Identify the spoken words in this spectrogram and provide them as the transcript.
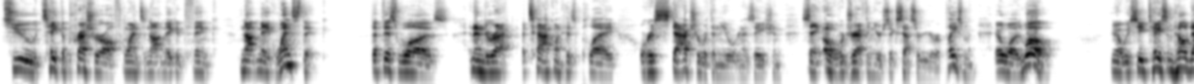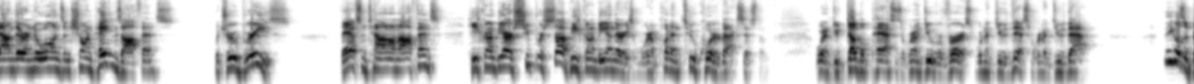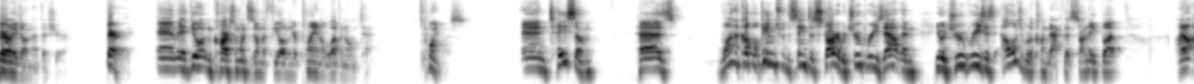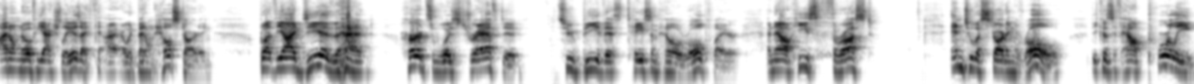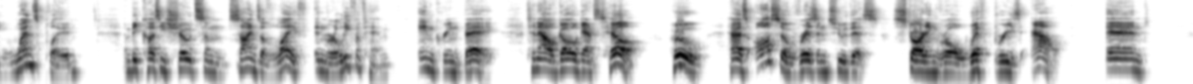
to take the pressure off Wentz and not make it think, not make Wentz think that this was an indirect attack on his play or his stature within the organization, saying, "Oh, we're drafting your successor, your replacement." It was, "Whoa, you know, we see Taysom Hill down there in New Orleans and Sean Payton's offense with Drew Brees. They have some talent on offense. He's going to be our super sub. He's going to be in there. He's, we're going to put in two quarterback system. We're going to do double passes. We're going to do reverse. We're going to do this. We're going to do that. The Eagles have barely done that this year. Barely. And they do it when Carson Wentz is on the field and you're playing 11 on 10. It's pointless. And Taysom has won a couple games for the Saints as starter with Drew Brees out. And, you know, Drew Brees is eligible to come back this Sunday, but I don't I don't know if he actually is. I think I would bet on Hill starting. But the idea that Hurts was drafted to be this Taysom Hill role player, and now he's thrust into a starting role because of how poorly Wentz played, and because he showed some signs of life in relief of him in Green Bay, to now go against Hill, who has also risen to this starting role with Brees out, and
